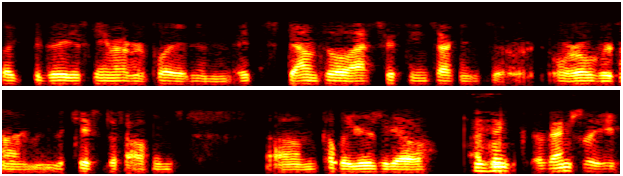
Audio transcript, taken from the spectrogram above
like the greatest game ever played, and it's down to the last 15 seconds or, or overtime. In the case of the Falcons, um, a couple of years ago, mm-hmm. I think eventually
